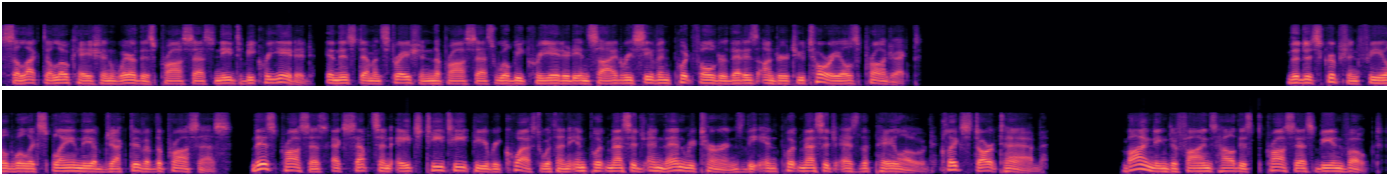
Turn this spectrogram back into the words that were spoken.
Select a location where this process need to be created. In this demonstration the process will be created inside Receive Input folder that is under Tutorials project. The description field will explain the objective of the process. This process accepts an HTTP request with an input message and then returns the input message as the payload. Click Start tab. Binding defines how this process be invoked.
